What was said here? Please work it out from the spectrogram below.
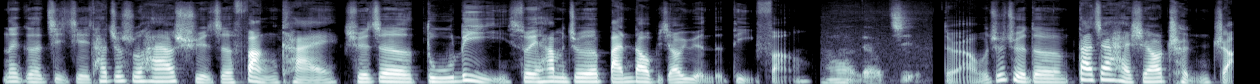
那个姐姐，她就说她要学着放开，学着独立，所以他们就会搬到比较远的地方。啊，了解。对啊，我就觉得大家还是要成长，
